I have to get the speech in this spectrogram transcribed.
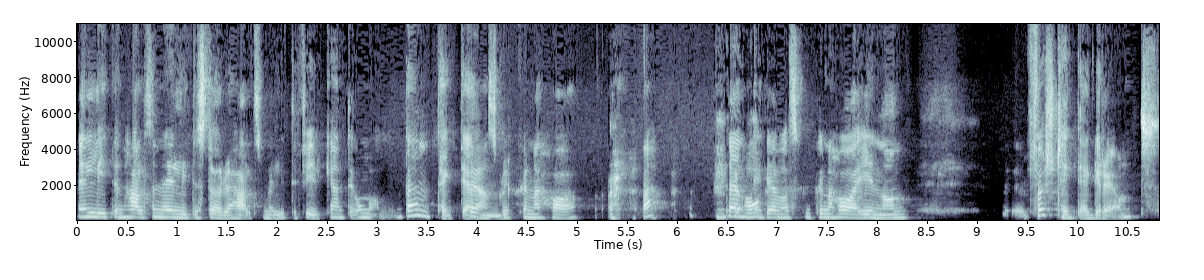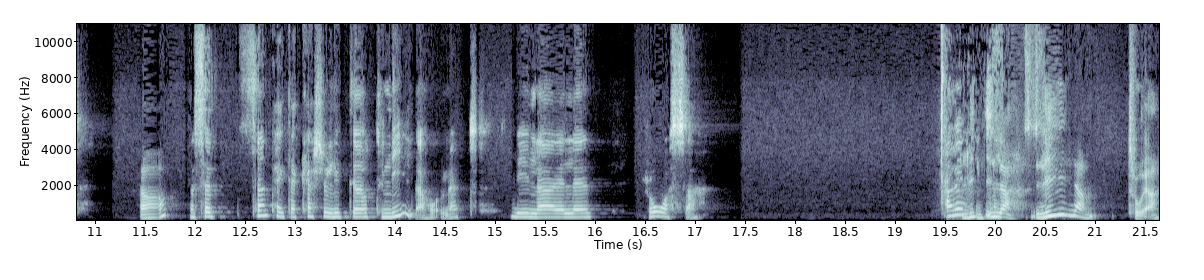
en liten hals, sen en lite större hals som är lite fyrkantig. Om den tänkte jag den. man skulle kunna ha. Va? Den ja. tänkte jag man skulle kunna ha i någon... Först tänkte jag grönt. Ja. Och sen, sen tänkte jag kanske lite åt lila hållet. Lila eller rosa. Lila. Lila tror jag.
